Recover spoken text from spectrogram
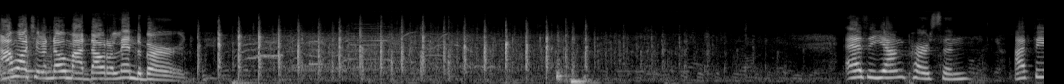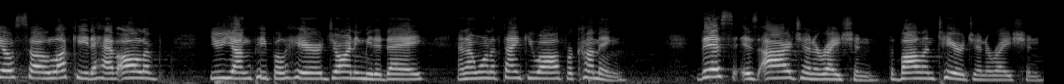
I want you to know my daughter Lynda Bird. As a young person, I feel so lucky to have all of you young people here joining me today, and I want to thank you all for coming. This is our generation, the volunteer generation.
